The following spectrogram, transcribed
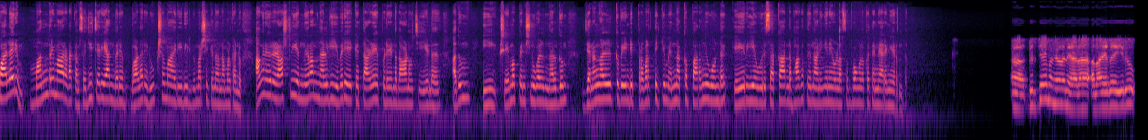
പലരും മന്ത്രിമാരടക്കം സജി ചെറിയാൻ വരെ വളരെ രൂക്ഷമായ രീതിയിൽ വിമർശിക്കുന്നത് നമ്മൾ കണ്ടു. അങ്ങനെ ഒരു രാഷ്ട്രീയ നിറം നൽകി ഇവരെയൊക്കെ തഴയപ്പെടേണ്ടതാണോ ചെയ്യേണ്ടത്? അതും ഈ ക്ഷേമ പെൻഷനുകൾ നൽകും ജനങ്ങൾക്ക് വേണ്ടി പ്രവർത്തിക്കും എന്നൊക്കെ പറഞ്ഞുകൊണ്ട് കയറിയ ഒരു സർക്കാരിന്റെ ഭാഗത്തു നിന്നാണ് ഇങ്ങനെയുള്ള സംഭവങ്ങളൊക്കെ തന്നെ അരങ്ങേറുന്നത്. തീർച്ചയായും അങ്ങനെ തന്നെയാണ്. അതായത് ഈ ഒരു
